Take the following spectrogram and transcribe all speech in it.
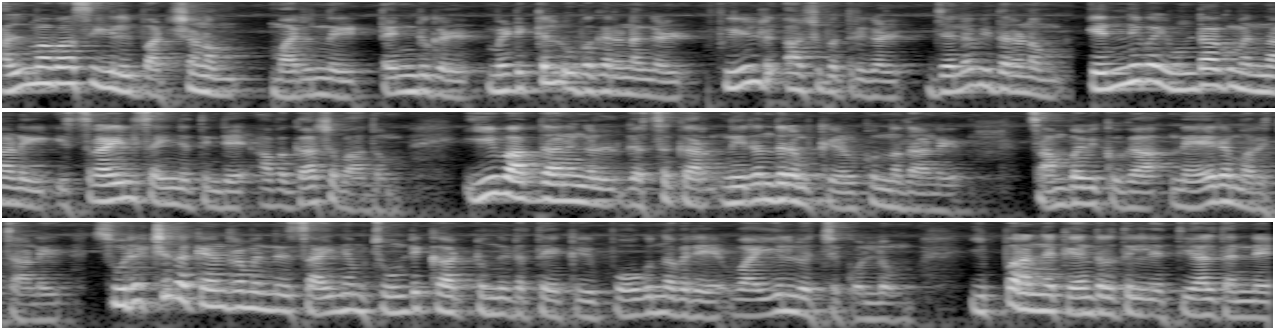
അൽമവാസിയിൽ ഭക്ഷണം മരുന്ന് ടെന്റുകൾ മെഡിക്കൽ ഉപകരണങ്ങൾ ഫീൽഡ് ആശുപത്രികൾ ജലവിതരണം എന്നിവയുണ്ടാകുമെന്നാണ് ഇസ്രായേൽ സൈന്യത്തിന്റെ അവകാശവാദം. ഈ വാഗ്ദാനങ്ങൾ ഗസക്കാർ നിരന്തരം കേൾക്കുന്നതാണ്. സംഭവിക്കുക നേരെ മറിച്ചാണ് സുരക്ഷിത കേന്ദ്രമെന്ന് സൈന്യം ചൂണ്ടിക്കാട്ടുന്നിടത്തേക്ക് പോകുന്നവരെ വഴിയിൽ വെച്ച് കൊല്ലും. ഇപ്പറഞ്ഞ കേന്ദ്രത്തിൽ എത്തിയാൽ തന്നെ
